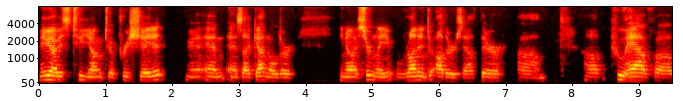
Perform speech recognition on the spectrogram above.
maybe I was too young to appreciate it. And as I've gotten older, you know, I've certainly run into others out there um, uh, who have, uh,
